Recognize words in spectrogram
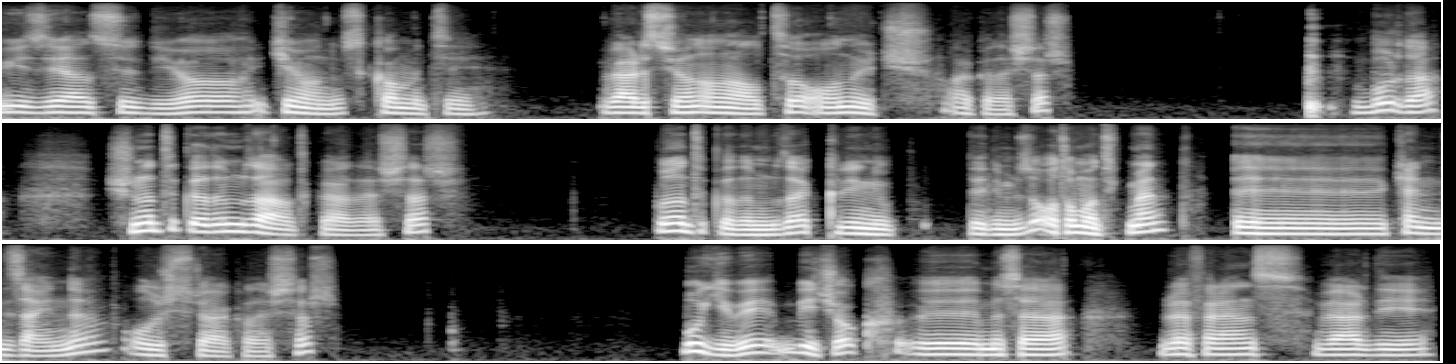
Visual Studio 2019 Committee versiyon 16.13 arkadaşlar. Burada şuna tıkladığımızda artık arkadaşlar Buna tıkladığımızda Clean Up dediğimizde otomatikmen e, kendi dizaynını oluşturuyor arkadaşlar. Bu gibi birçok e, mesela referans verdiği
